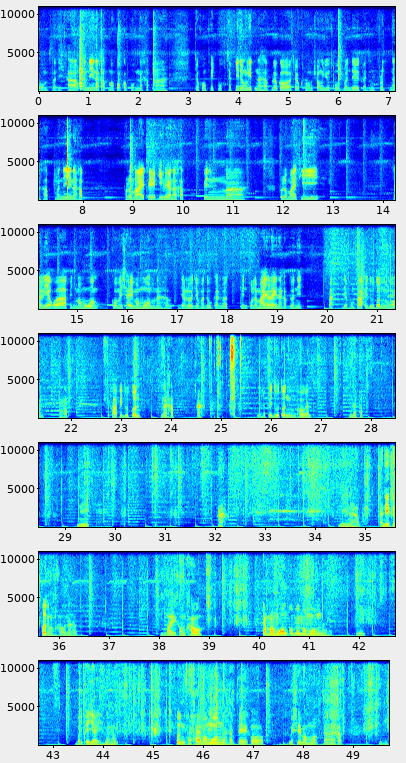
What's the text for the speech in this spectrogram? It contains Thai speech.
ผมสวัสดีครับ วันนี้นะครับมาพบกับผมนะครับอ่าเจ้าของ Facebook จากกีดงลิศนะครับแล้วก็เจ้าของช่อง YouTube บันเดอร์การ์ดนฟรุตนะครับวันนี้นะครับ ผลไม้แปลกอีกแล้วนะครับ เป็นมาผลไม้ที่ จะเรียกว่าเป็นมะม่วงก็ไม่ใช่มะม่วงนะครับ เดี๋ยวเราจะมาดูกันว่าเป็นผลไม้อะไรนะครับ ตัวนี้ไปเดี๋ยวผมพาไปดูต้นของก่อนนะครับ จะพาไปดูต้นนะครับอะเดี๋ยวเราไปดูต้นของเขากันนะครับ นี่ นี่นะครับ อันนี้คือต้นของเขานะครับ ใบของเขาจะมะม่วงก็ไม่มะม่วงนะครับนี่ใบจะใหญ่นะครับ ต้นคล้ายๆมะม่วงนะครับ แต่ก็ไม่ใช่มะม่วงนะครับนี่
